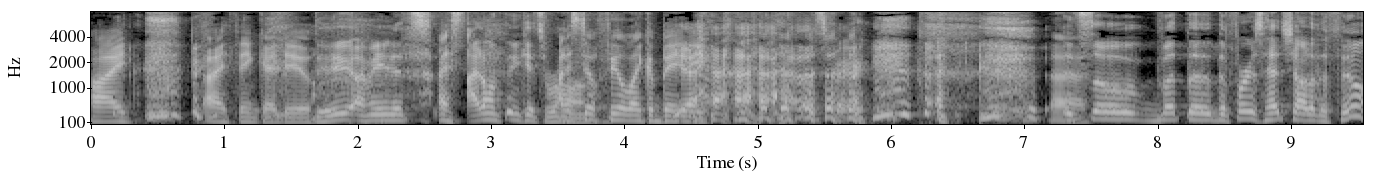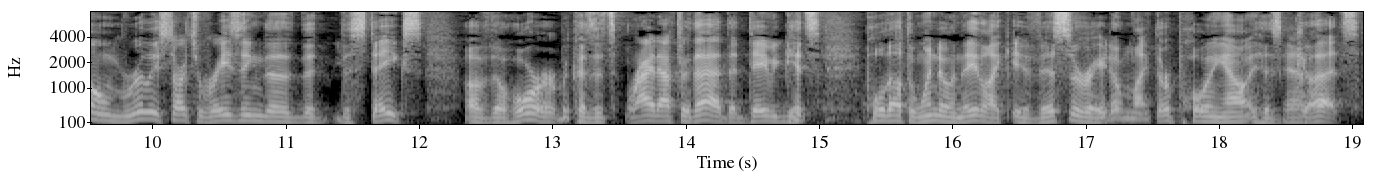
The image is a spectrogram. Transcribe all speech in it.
I I think I do. Do you? I mean, it's, I don't think it's wrong. I still feel like a baby. That's fair. Uh, and so, but the the first headshot of the film really starts raising the, the the stakes of the horror because it's right after that that David gets pulled out the window and they like eviscerate him, like they're pulling out his guts.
